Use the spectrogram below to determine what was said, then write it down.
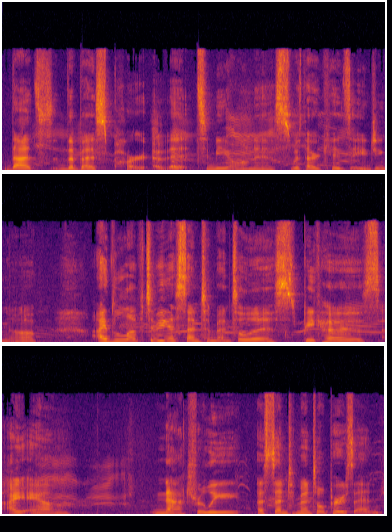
That's the best part of it, to be honest, with our kids aging up. I'd love to be a sentimentalist because I am naturally a sentimental person.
